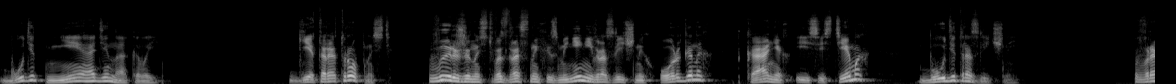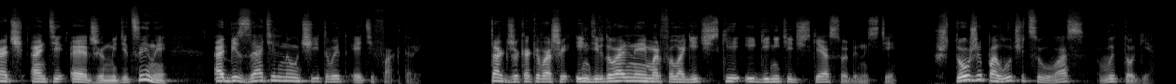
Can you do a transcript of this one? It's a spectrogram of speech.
будет не одинаковой. Гетеротропность. Выраженность возрастных изменений в различных органах, тканях и системах будет различной. Врач антиэджин медицины обязательно учитывает эти факторы. Так же, как и ваши индивидуальные морфологические и генетические особенности. Что же получится у вас в итоге?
